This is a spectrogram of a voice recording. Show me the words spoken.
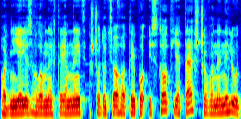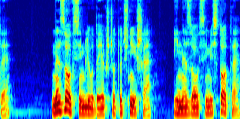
Однією з головних таємниць щодо цього типу істот є те, що вони не люди, не зовсім люди, якщо точніше, і не зовсім істоти,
